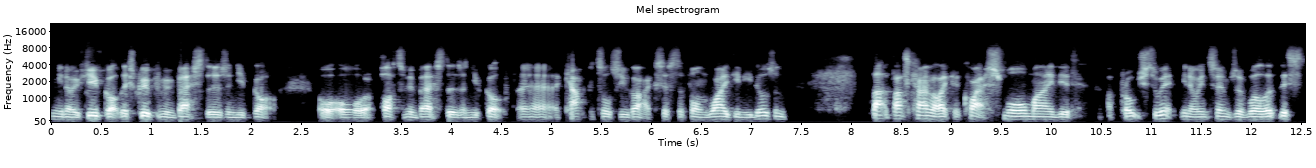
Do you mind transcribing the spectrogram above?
you know if you've got this group of investors and you've got or, or a pot of investors and you've got uh, capital so you've got access to fund why do you need us and that that's kind of like a quite a small minded approach to it you know in terms of well this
